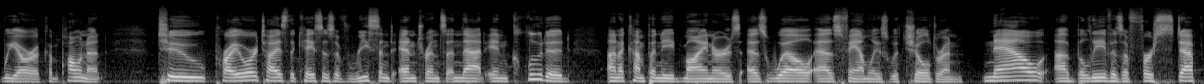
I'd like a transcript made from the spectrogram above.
we are a component, to prioritize the cases of recent entrants, and that included unaccompanied minors as well as families with children. Now, I believe, as a first step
